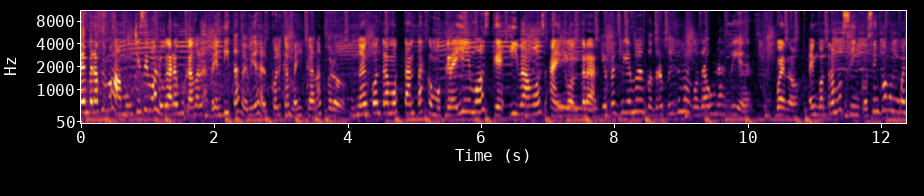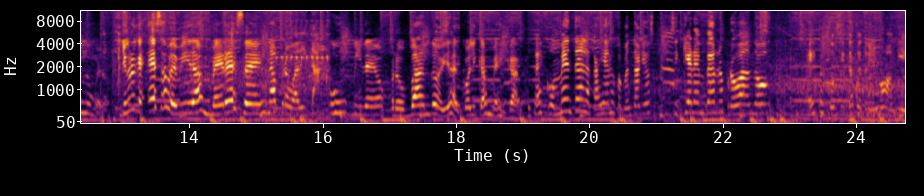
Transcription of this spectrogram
En verdad fuimos a muchísimos lugares buscando las benditas bebidas alcohólicas mexicanas, pero no encontramos tantas como creímos que íbamos a encontrar. Yo pensé que íbamos a encontrar, pudiésemos encontrar unas 10. Bueno, encontramos cinco. Cinco es un buen número. Yo creo que esas bebidas merecen Una probadita. un video probando bebidas alcohólicas mexicanas. Ustedes comenten en la cajilla de los comentarios si quieren vernos probando estas cositas que tenemos aquí.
